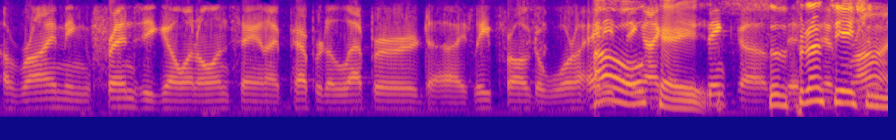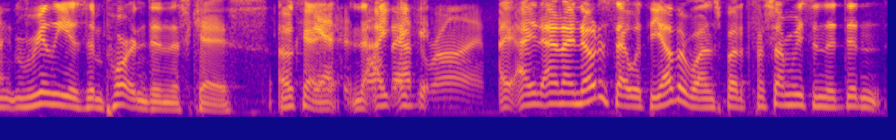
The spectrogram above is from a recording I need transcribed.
a rhyming frenzy going on, saying I peppered a leopard, uh, I leapfrogged a war. Anything oh, I okay. could think of so the that- that pronunciation rhymed. really is important in this case. Okay. Yes, it's all I, about I, the rhyme. I, I, and I noticed that with the other ones, but for some reason it didn't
